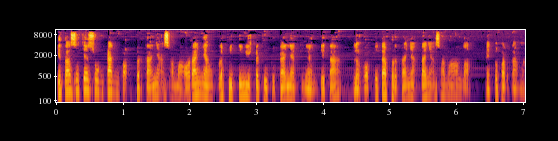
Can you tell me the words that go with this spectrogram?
Kita saja sungkan kok bertanya sama orang yang lebih tinggi kedudukannya dengan kita. Loh kok kita bertanya-tanya sama Allah? Itu pertama.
